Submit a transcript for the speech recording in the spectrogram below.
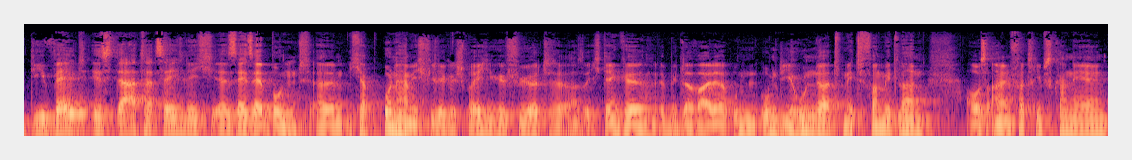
Die Welt ist da tatsächlich äh, sehr, sehr bunt. Ähm, ich habe unheimlich viele Gespräche geführt. Also ich denke mittlerweile um, um die 100 mit Vermittlern aus allen Vertriebskanälen.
